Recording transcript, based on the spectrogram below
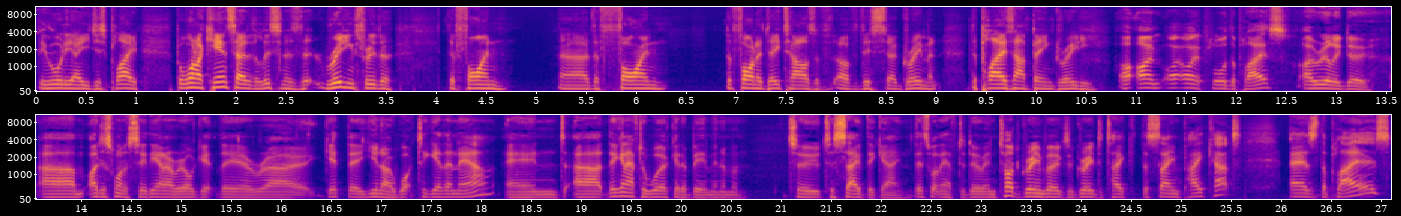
the audio you just played. But what I can say to the listeners that reading through the the fine uh, the fine the finer details of, of this agreement, the players aren't being greedy. I, I'm, I, I applaud the players. I really do. Um, I just want to see the NRL get their uh, get their you know what together now, and uh, they're going to have to work at a bare minimum to to save the game. That's what they have to do. And Todd Greenberg's agreed to take the same pay cut as the players.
